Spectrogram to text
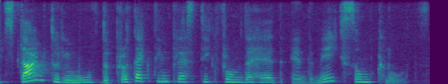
It's time to remove the protecting plastic from the head and make some clothes.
